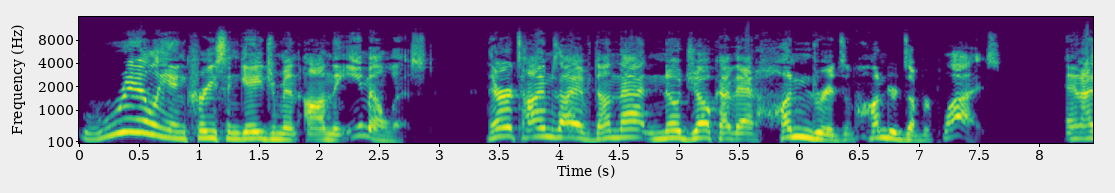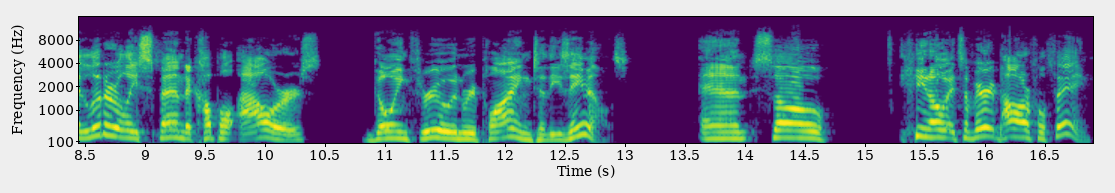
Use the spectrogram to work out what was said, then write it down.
really increase engagement on the email list. There are times I have done that, and no joke, I've had hundreds and hundreds of replies. And I literally spend a couple hours going through and replying to these emails. And so, you know, it's a very powerful thing.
